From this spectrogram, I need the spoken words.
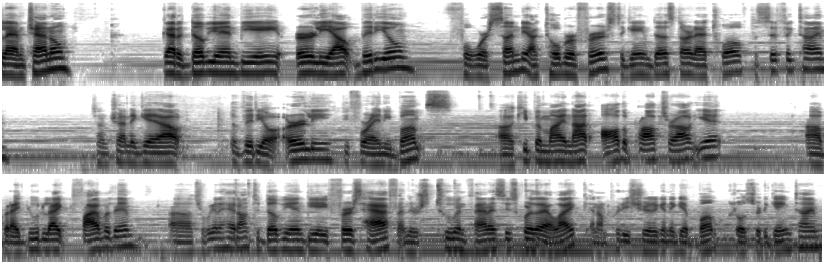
Slam channel. Got a WNBA early out video for Sunday, October 1st. The game does start at 12 Pacific time. So I'm trying to get out the video early before any bumps. Uh, keep in mind, not all the props are out yet, uh, but I do like five of them. Uh, so we're gonna head on to WNBA first half, and there's two in fantasy score that I like, and I'm pretty sure they're gonna get bumped closer to game time.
